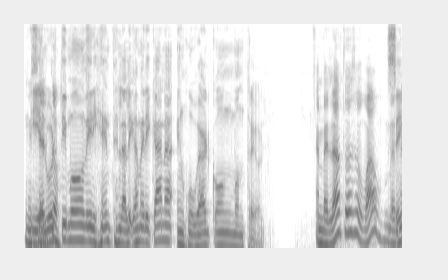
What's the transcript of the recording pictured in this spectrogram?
y el último dirigente en la Liga Americana en jugar con Montreal. En verdad, todo eso, wow, me sí.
